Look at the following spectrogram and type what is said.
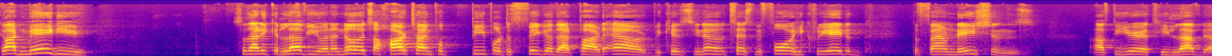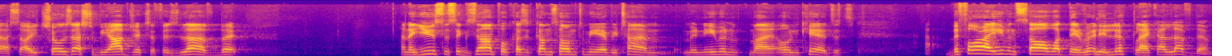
God made you so that He could love you. And I know it's a hard time for people to figure that part out because, you know, it says before He created the foundations of the earth, He loved us, or He chose us to be objects of His love. But, and I use this example because it comes home to me every time. I mean, even with my own kids, it's before I even saw what they really looked like, I loved them.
